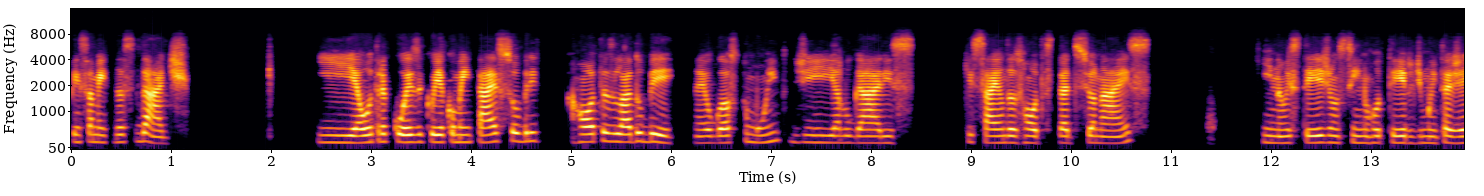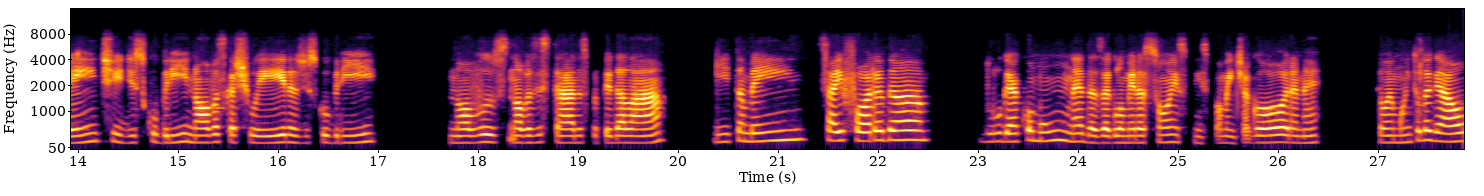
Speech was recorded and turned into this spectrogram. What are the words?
pensamento da cidade. E a outra coisa que eu ia comentar é sobre rotas lá do B. Né? Eu gosto muito de ir a lugares que saiam das rotas tradicionais, que não estejam assim no roteiro de muita gente, descobrir novas cachoeiras, descobrir novos, novas estradas para pedalar e também sair fora da, do lugar comum, né, das aglomerações, principalmente agora, né? Então é muito legal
